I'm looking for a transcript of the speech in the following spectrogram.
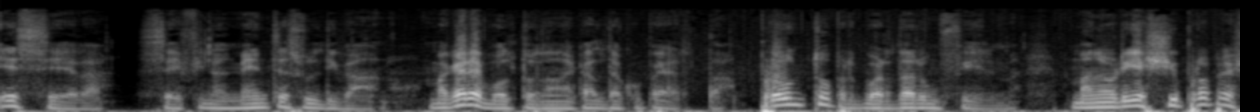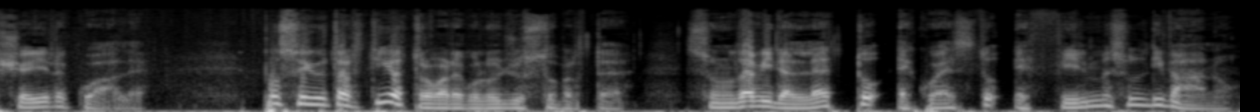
È sera, sei finalmente sul divano, magari avvolto da una calda coperta, pronto per guardare un film, ma non riesci proprio a scegliere quale. Posso aiutarti io a trovare quello giusto per te. Sono Davide a letto e questo è Film sul divano.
